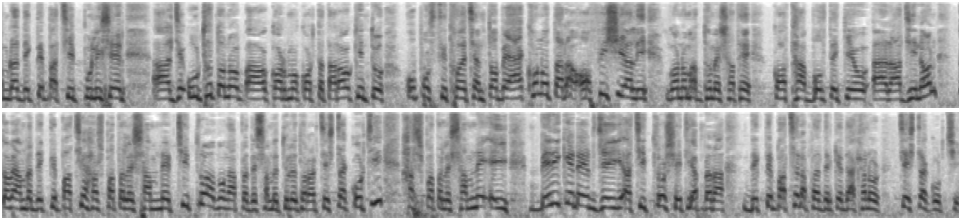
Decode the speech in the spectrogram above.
আমরা দেখতে পাচ্ছি পুলিশের যে ঊর্ধ্বতন কর্মকর্তা তারাও কিন্তু উপস্থিত হয়েছেন। তবে এখনও তারা অফিসিয়ালি গণমাধ্যমের সাথে কথা বলতে কেউ রাজি নন। তবে আমরা দেখতে পাচ্ছি হাসপাতালের সামনের চিত্র এবং আপনাদের সামনে তুলে ধরার চেষ্টা করছি। হাসপাতালের সামনে এই ব্যারিকেডের যেই চিত্র সেটি আপনারা দেখতে পাচ্ছেন, আপনাদেরকে দেখানোর চেষ্টা করছি।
